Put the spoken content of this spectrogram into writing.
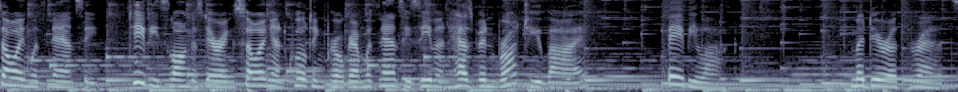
Sewing with Nancy, TV's longest airing sewing and quilting program with Nancy Zieman, has been brought to you by Baby Lock, Madeira Threads,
